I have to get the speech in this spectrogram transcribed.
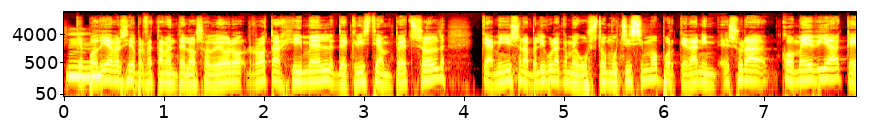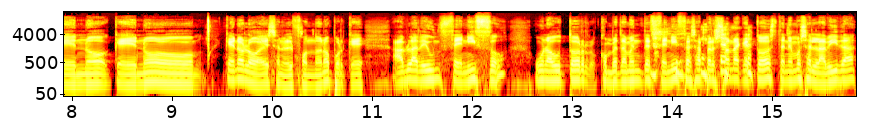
que Mm. podía haber sido perfectamente El Oso de Oro, Rotter Himmel, de Christian Petzold, que a mí es una película que me gustó muchísimo porque Dani, es una comedia que no, que no, que no lo es en el fondo, ¿no? Porque habla de un cenizo, un autor completamente cenizo, esa persona que todos tenemos en la vida,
